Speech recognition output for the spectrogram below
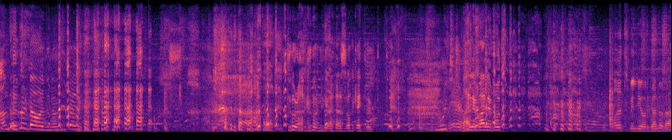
ამდე როგორ დავადნო ბიჭი? თუ რა გონია რას ვაკეთებ? მუჭე. მალე მალე მოწ. ყველა თბილი ორგანო რა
